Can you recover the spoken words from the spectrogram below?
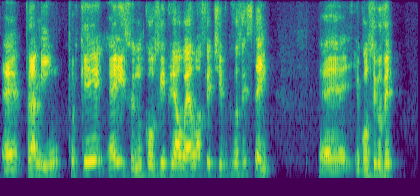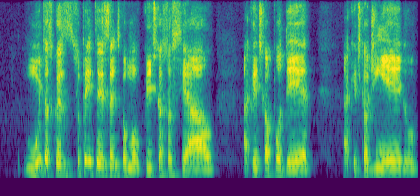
é para mim porque é isso, eu não consegui criar o elo afetivo que vocês têm. É, eu consigo ver muitas coisas super interessantes como crítica social, a crítica ao poder, a crítica ao dinheiro,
